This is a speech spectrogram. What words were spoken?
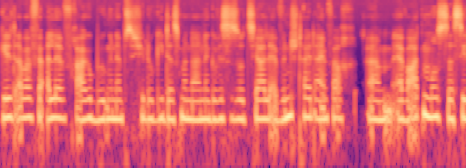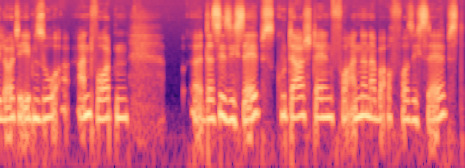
gilt aber für alle Fragebögen in der Psychologie, dass man da eine gewisse soziale Erwünschtheit einfach ähm, erwarten muss, dass die Leute eben so antworten, äh, dass sie sich selbst gut darstellen, vor anderen, aber auch vor sich selbst.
